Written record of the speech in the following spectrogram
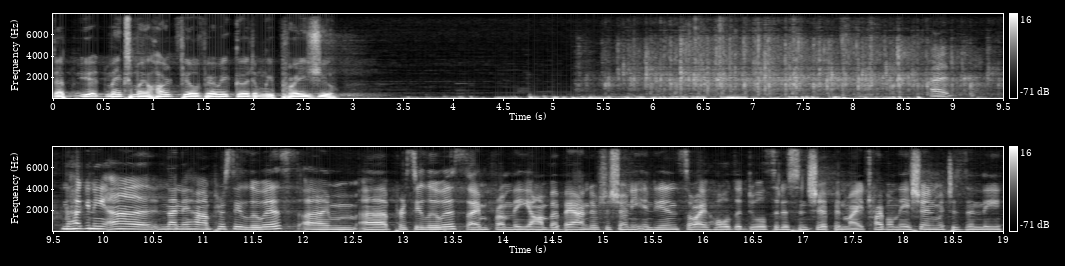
that it makes my heart feel very good and we praise you. Uh, Nahagani uh, Naneha Percy Lewis. I'm uh, Percy Lewis. I'm from the Yomba Band of Shoshone Indians, so I hold a dual citizenship in my tribal nation, which is in the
